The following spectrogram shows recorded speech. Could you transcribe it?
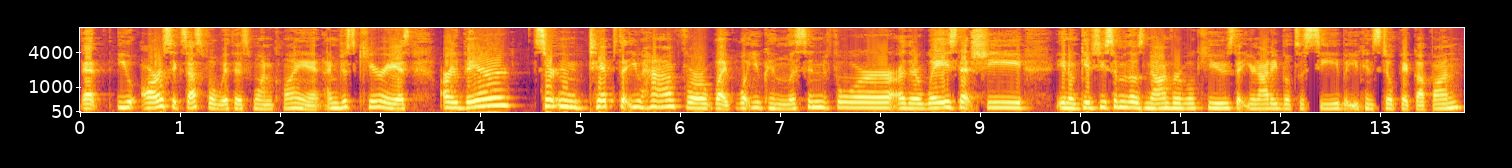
that you are successful with this one client. I'm just curious, are there certain tips that you have for like what you can listen for? Are there ways that she, you know, gives you some of those nonverbal cues that you're not able to see but you can still pick up on?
